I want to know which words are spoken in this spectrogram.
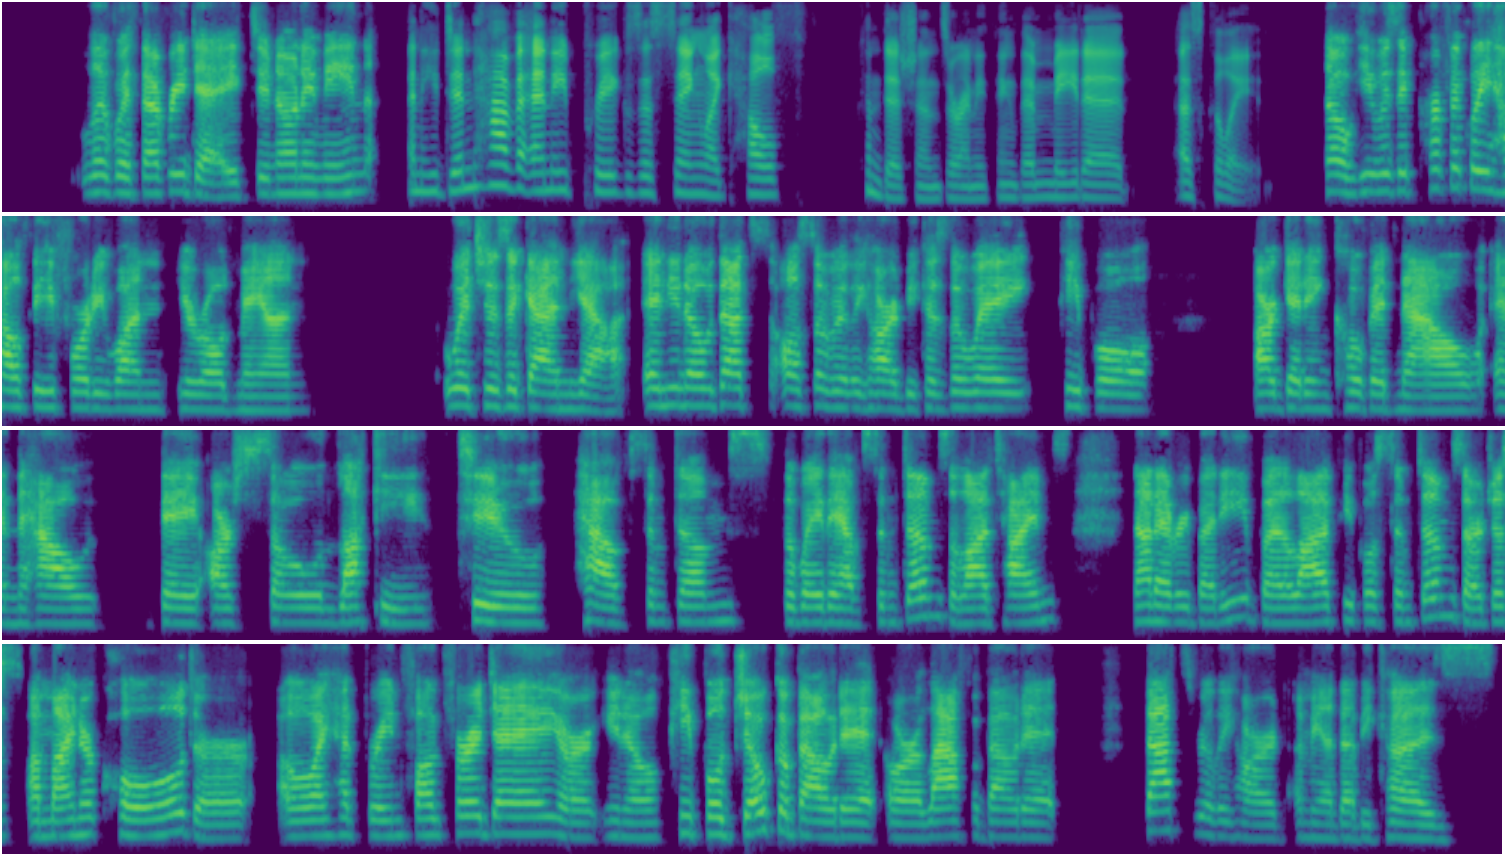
live with every day. Do you know what I mean? And he didn't have any pre existing like health conditions or anything that made it escalate. No, he was a perfectly healthy 41 year old man, which is again, yeah. And, you know, that's also really hard because the way people are getting COVID now and how they are so lucky to have symptoms the way they have symptoms, a lot of times not everybody, but a lot of people's symptoms are just a minor cold or, oh, I had brain fog for a day, or, you know, people joke about it or laugh about it. That's really hard, Amanda, because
